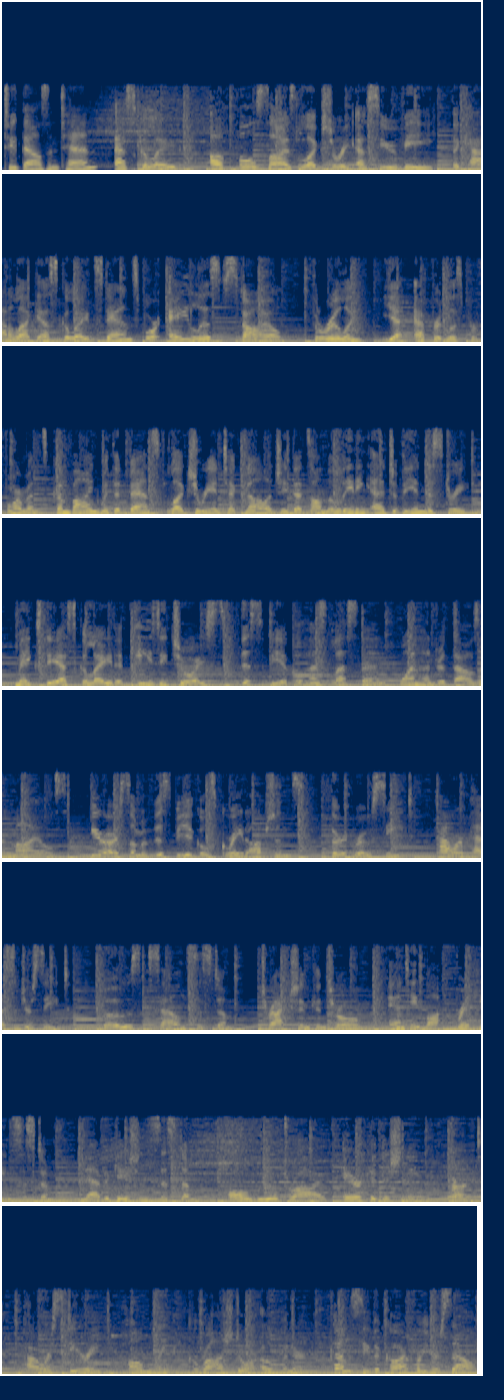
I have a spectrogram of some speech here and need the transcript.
2010 Escalade. A full-size luxury SUV, the Cadillac Escalade stands for A-list style. Thrilling, yet effortless performance combined with advanced luxury and technology that's on the leading edge of the industry makes the Escalade an easy choice. This vehicle has less than 100,000 miles. Here are some of this vehicle's great options. Third row seat, power passenger seat, Bose sound system, traction control, anti-lock braking system, navigation system, all-wheel drive, air conditioning, front, power steering, home link garage door opener. Come see the car for yourself.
